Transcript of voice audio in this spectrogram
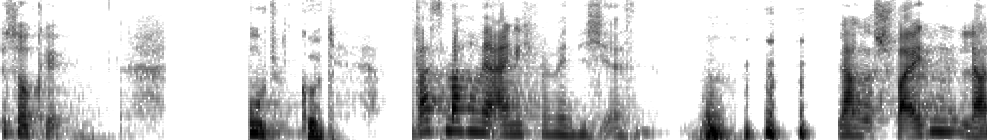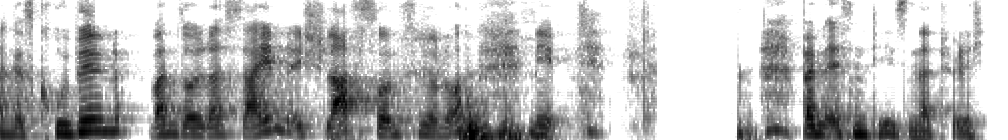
Ist okay. Gut. Gut. Was machen wir eigentlich, wenn wir nicht essen? Langes Schweigen, langes Grübeln. Wann soll das sein? Ich schlafe sonst nur noch. Nee. Beim Essen lesen natürlich.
